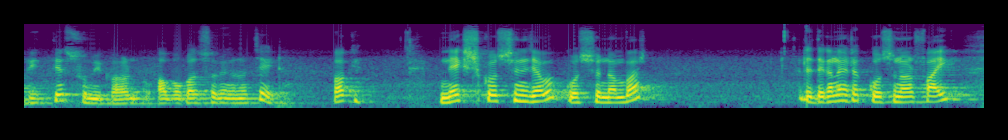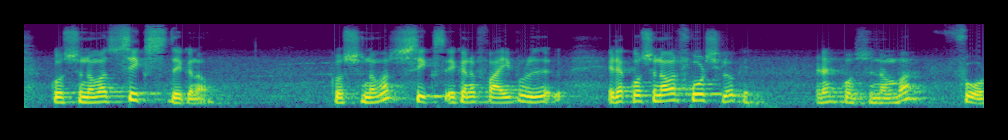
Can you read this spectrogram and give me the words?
বৃত্তের সমীকরণ, অবকল সমীকরণ হচ্ছে এটা। ওকে নেক্সট কোশ্চেনে যাব। কোশ্চেন নাম্বার এটা দেখে নাও, এটা question number five question number six দেখে নাও। কোশ্চেন নাম্বার সিক্স এখানে ফাইভ এটা কোশ্চেন নাম্বার ফোর ছিল ওকে এটা question number four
